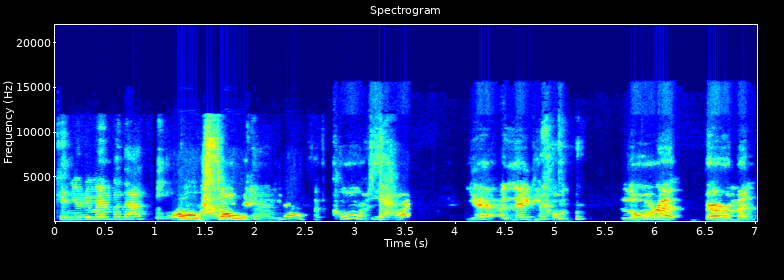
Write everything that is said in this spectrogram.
Can you remember that? Oh, sorry. Yes, of course. Yeah. Right. Yeah, a lady called Laura Berman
